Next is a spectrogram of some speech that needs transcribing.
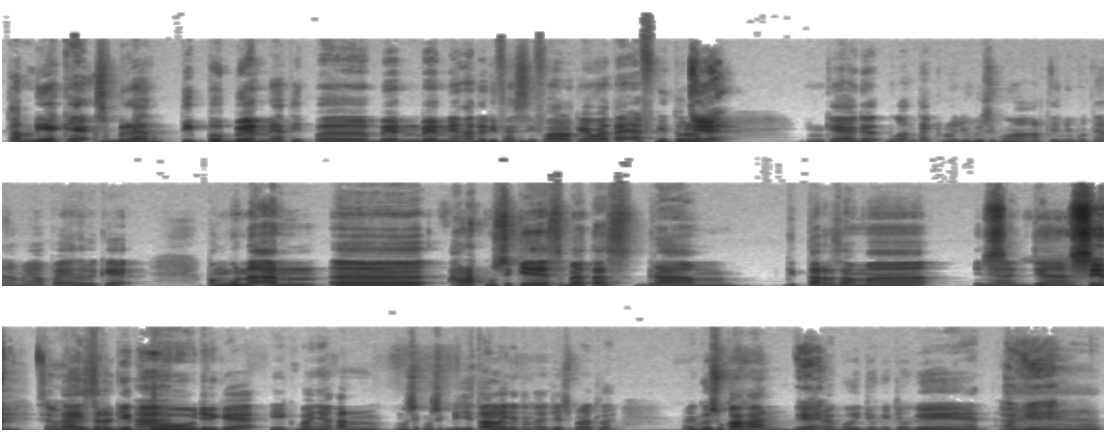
Kan dia kayak sebenarnya tipe bandnya tipe band-band yang ada di festival kayak WTF gitu lah. Iya. yang kayak agak bukan techno juga sih gue gak ngerti nyebutnya namanya apa ya. Tapi kayak penggunaan eh, alat musiknya ya sebatas drum gitar sama ini aja Sin. synthesizer gitu jadi kayak ya kebanyakan musik-musik digital lah gitu nggak jazz banget lah tapi gue suka kan Iya. akhirnya gue joget-joget Oke. cet.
